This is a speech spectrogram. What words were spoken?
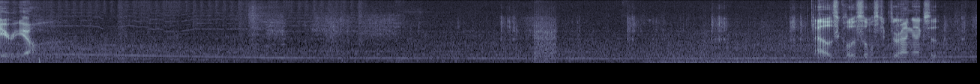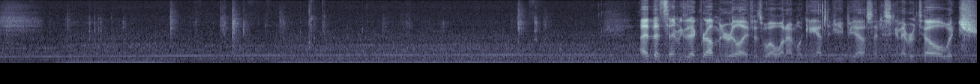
There we go. That was close, almost took the wrong exit. I have that same exact problem in real life as well when I'm looking at the GPS. I just can never tell which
